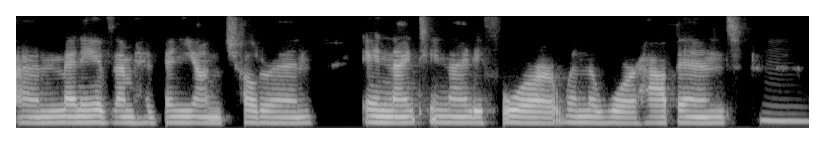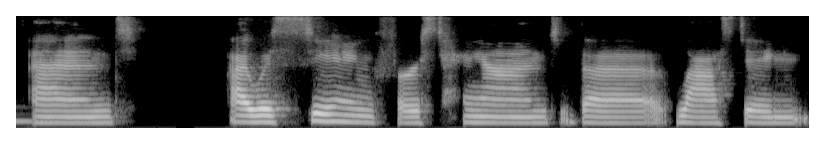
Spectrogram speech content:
and many of them had been young children in 1994 when the war happened. Mm. And I was seeing firsthand the lasting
